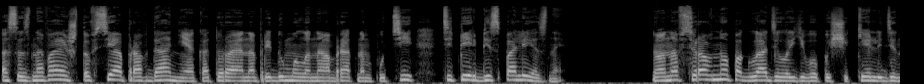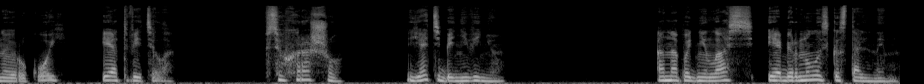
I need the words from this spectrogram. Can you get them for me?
осознавая, что все оправдания, которые она придумала на обратном пути, теперь бесполезны. Но она все равно погладила его по щеке ледяной рукой и ответила. «Все хорошо, я тебя не виню». Она поднялась и обернулась к остальным.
